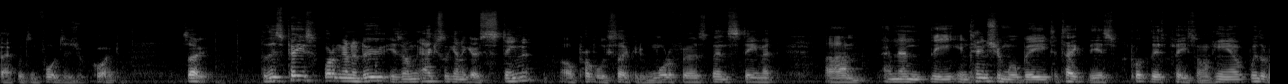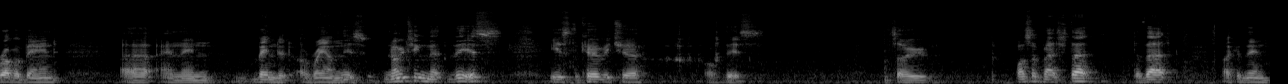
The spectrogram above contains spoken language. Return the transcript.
backwards and forwards as required. So for this piece, what I'm going to do is I'm actually going to go steam it I'll probably soak it in water first, then steam it. Um, and then the intention will be to take this, put this piece on here with a rubber band, uh, and then bend it around this, noting that this is the curvature of this. So once I've matched that to that, I can then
